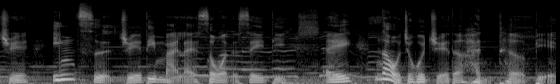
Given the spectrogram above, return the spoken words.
觉，因此决定买来送我的 CD。诶，那我就会觉得很特别。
